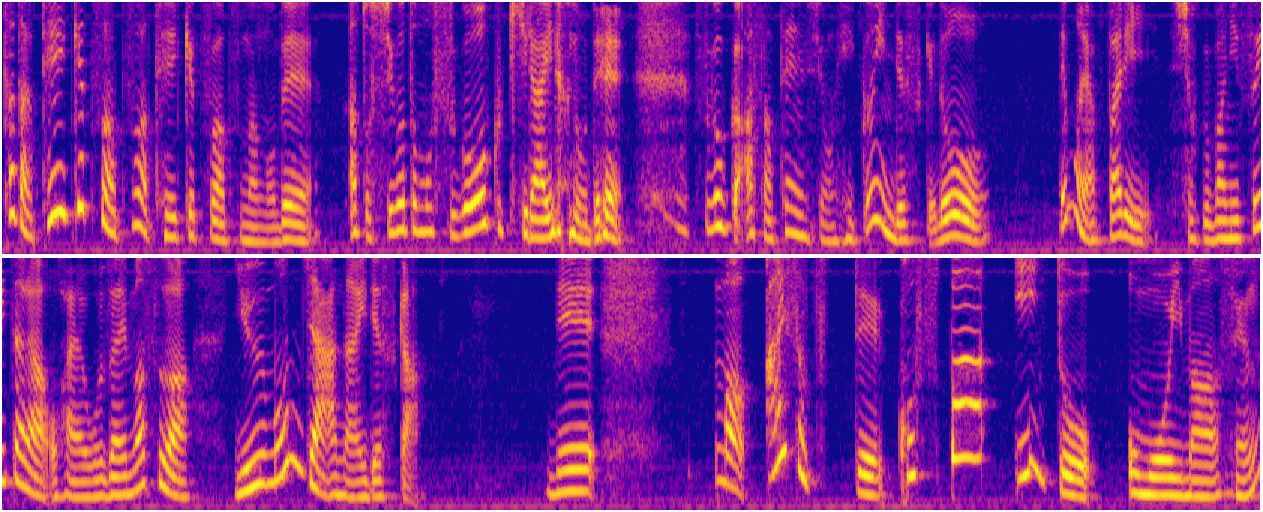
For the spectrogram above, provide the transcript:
ただ低血圧は低血圧なのであと仕事もすごく嫌いなのですごく朝テンション低いんですけどでもやっぱり職場に着いたら「おはようございます」は言うもんじゃないですか。でまあ挨拶ってコスパいいと思いません？い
